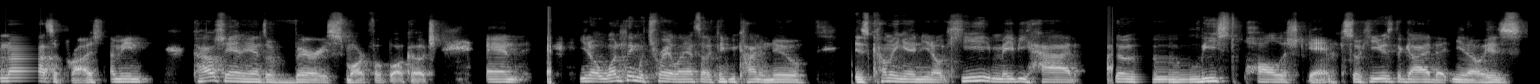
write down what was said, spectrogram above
I'm not surprised. I mean, Kyle Shanahan's a very smart football coach. And, you know, one thing with Trey Lance that I think we kind of knew is coming in, you know, he maybe had the least polished game. So he was the guy that, you know, his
